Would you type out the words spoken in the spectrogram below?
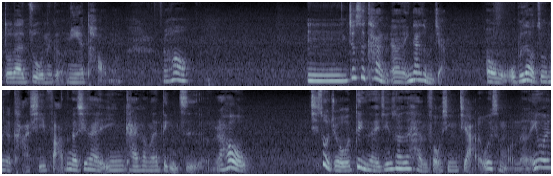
都在做那个捏陶嘛，然后。嗯，就是看，嗯，应该怎么讲？哦，我不是有做那个卡西法，那个现在已经开放在定制了。然后，其实我觉得我定的已经算是很佛心价了。为什么呢？因为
